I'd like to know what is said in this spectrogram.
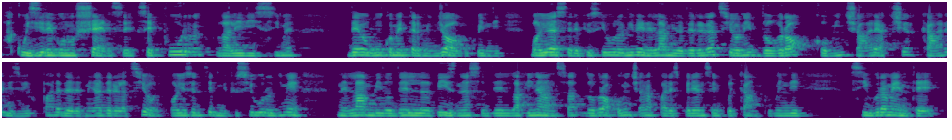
acquisire conoscenze, seppur validissime, devo comunque mettermi in gioco, quindi voglio essere più sicuro di me nell'ambito delle relazioni, dovrò cominciare a cercare di sviluppare determinate relazioni, voglio sentirmi più sicuro di me nell'ambito del business, della finanza, dovrò cominciare a fare esperienze in quel campo, quindi sicuramente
